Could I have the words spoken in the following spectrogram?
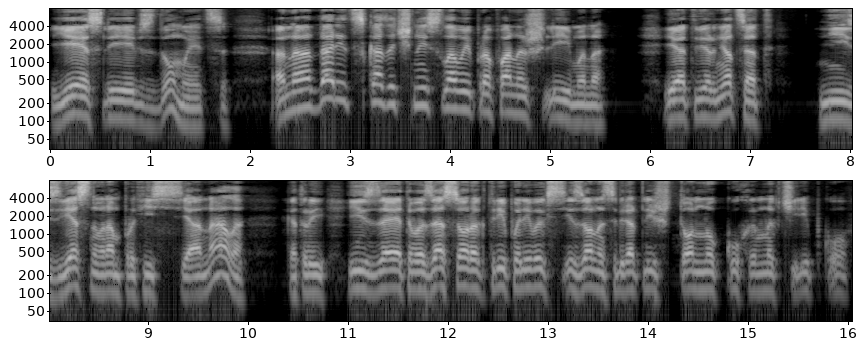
Если ей вздумается, она одарит сказочной славой профана Шлимана и отвернется от неизвестного нам профессионала, который из-за этого за сорок три полевых сезона соберет лишь тонну кухонных черепков.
